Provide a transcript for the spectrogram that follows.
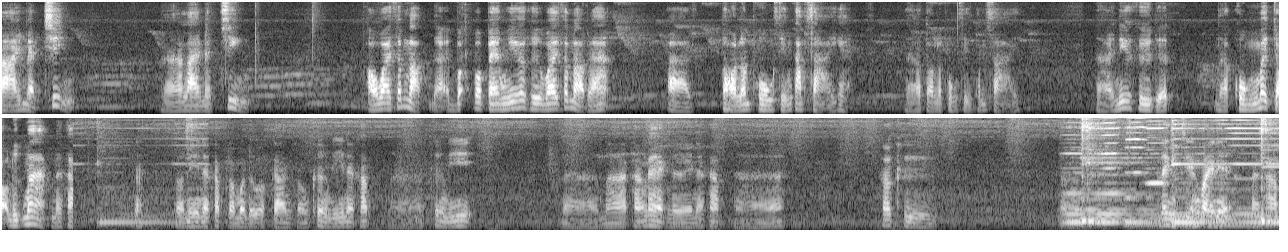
ลายแมทชิ่งนะลายแมทชิ่งเอาไว้สำหรับหม้อแปลงตรงนี้ก็คือไว้สำหรับนะฮะต่อลำโพงเสียงตามสายไงนะต่อลำโพงเสียงตามสายนะอันนี้ก็คือเดี๋ยวนะคงไม่เจาะลึกมากนะครับตอนนี้นะครับเรามาดูอาการของเครื่องนี้นะครับเครื่องนี้นะมาครั้งแรกเลยนะครับนะ ก็คืออ่าเร่งเสียงไปเนี่ยนะครับ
